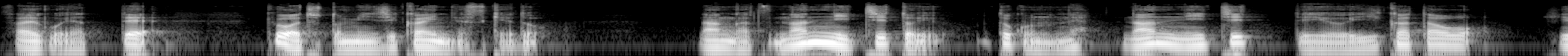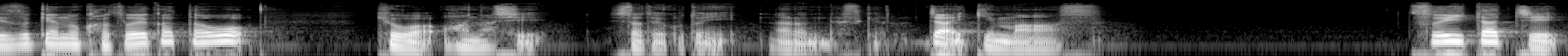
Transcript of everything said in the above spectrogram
最後やって、今日はちょっと短いんですけど、何月何日というとこのね、何日っていう言い方を、日付の数え方を今日はお話ししたということになるんですけど。じゃあ行きます。1日、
